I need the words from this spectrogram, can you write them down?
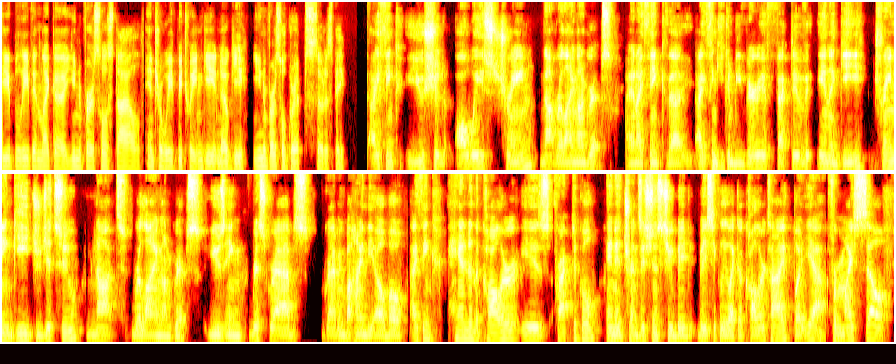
you believe in like a universal style interweave between gi and no gi, universal grips, so to speak? I think you should always train not relying on grips. And I think that I think you can be very effective in a gi, training gi jujitsu, not relying on grips, using wrist grabs, grabbing behind the elbow. I think hand in the collar is practical and it transitions to basically like a collar tie. But yeah, for myself,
